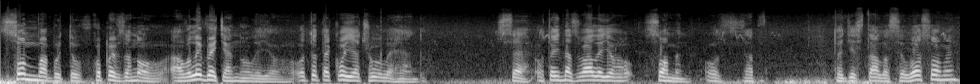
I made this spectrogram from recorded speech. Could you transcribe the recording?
сом, мабуть, вхопив за ногу, а воли витягнули його. Ото таку я чув легенду. Все. Ото й назвали його Сомен. Ось тоді стало село Сомен.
